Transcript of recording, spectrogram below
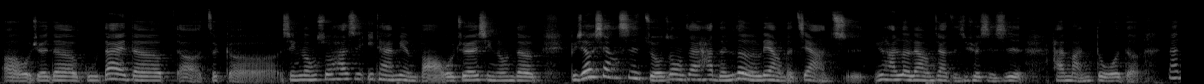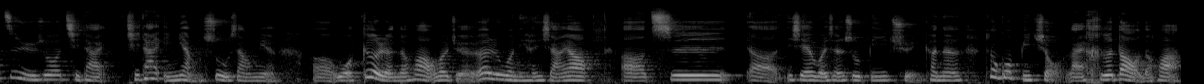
呃，我觉得古代的呃这个形容说它是一台面包，我觉得形容的比较像是着重在它的热量的价值，因为它热量的价值确实是还蛮多的。那至于说其他其他营养素上面，呃，我个人的话，我会觉得，呃，如果你很想要呃吃呃一些维生素 B 群，可能透过啤酒来喝到的话，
